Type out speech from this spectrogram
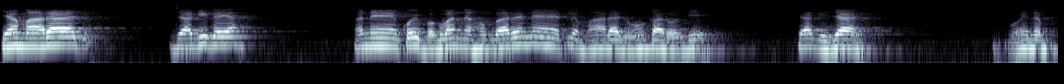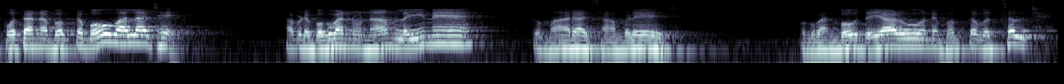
ત્યાં મહારાજ જાગી ગયા. અને કોઈ ભગવાનને સંભાળે ને એટલે મહારાજ હોંકારો દે. જાગી જાય. એને પોતાના ભક્ત બહુ વાલા છે. આપણે ભગવાનનું નામ લઈને તો મહારાજ સાંભળે જ. ભગવાન બહુ દયાળુ અને ભક્ત વત્સલ છે.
